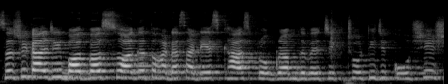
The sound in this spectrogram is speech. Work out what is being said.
ਸਤਿ ਸ਼੍ਰੀ ਅਕਾਲ ਜੀ ਬਹੁਤ-ਬਹੁਤ ਸਵਾਗਤ ਤੁਹਾਡਾ ਸਾਡੇ ਇਸ ਖਾਸ ਪ੍ਰੋਗਰਾਮ ਦੇ ਵਿੱਚ ਇੱਕ ਛੋਟੀ ਜਿਹੀ ਕੋਸ਼ਿਸ਼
